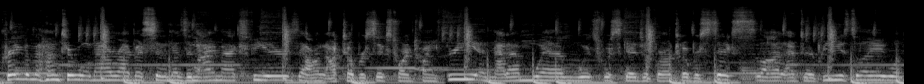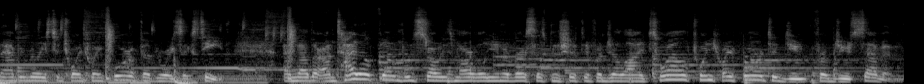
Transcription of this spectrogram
Kraven the Hunter will now arrive at cinemas and IMAX theaters on October 6, 2023, and Madame Web, which was scheduled for October 6th slot after a previous delay, will now be released in 2024 on February 16th. Another untitled film from Sony's Marvel Universe has been shifted from July 12, 2024 to June from June 7th.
